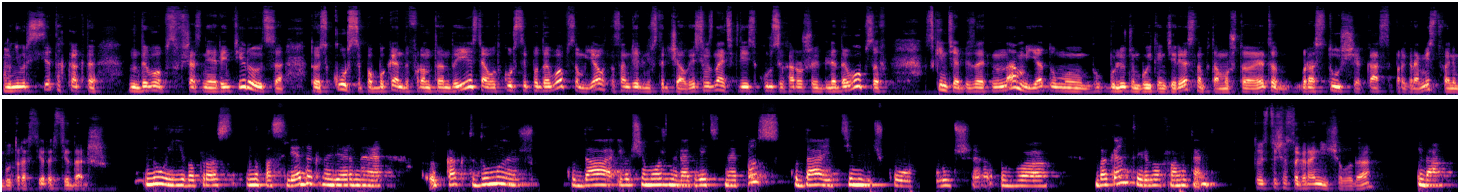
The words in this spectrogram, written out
в университетах как-то на DevOps сейчас не ориентируются, то есть курсы по бэкэнду, фронтенду есть, а вот курсы по DevOps я вот на самом деле не встречал. Если вы знаете, где есть курсы хорошие для DevOps, скиньте обязательно нам, я думаю, людям будет интересно, потому что это растущая касса программистов, они будут расти, расти дальше. Ну и вопрос напоследок, наверное, как ты думаешь, куда, и вообще можно ли ответить на вопрос, куда идти новичку лучше, в бэкэнд или во фронтенд? То есть ты сейчас ограничила, да? Да.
